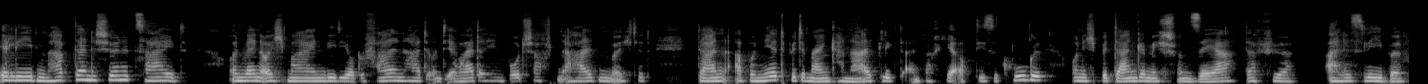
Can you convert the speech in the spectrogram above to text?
Ihr Lieben, habt eine schöne Zeit. Und wenn euch mein Video gefallen hat und ihr weiterhin Botschaften erhalten möchtet, dann abonniert bitte meinen Kanal, klickt einfach hier auf diese Kugel und ich bedanke mich schon sehr dafür. Alles Liebe.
